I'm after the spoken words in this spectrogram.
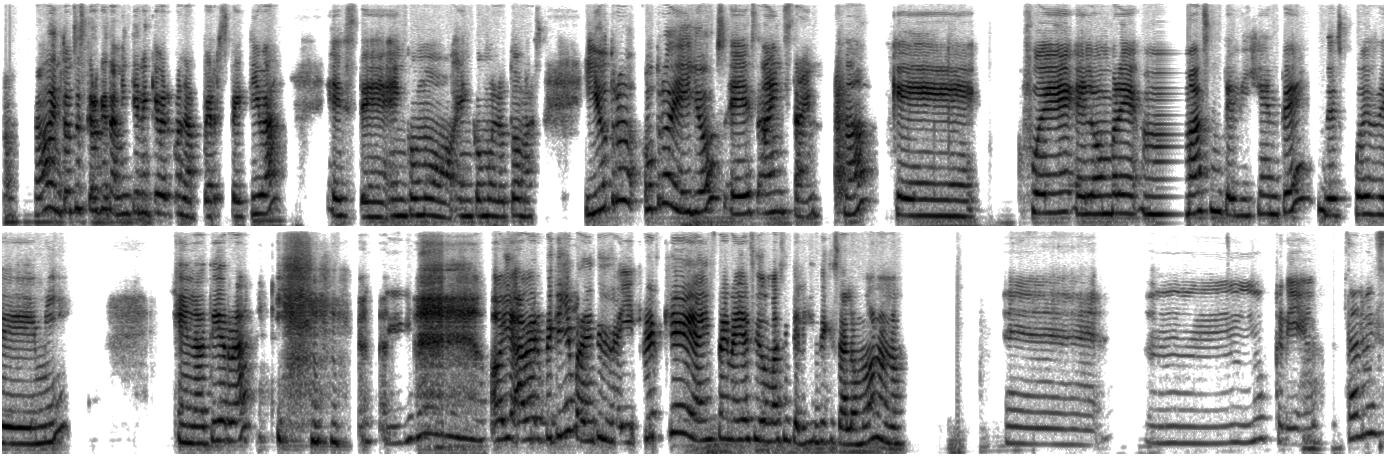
¿No? Entonces creo que también tiene que ver con la perspectiva este, en, cómo, en cómo lo tomas. Y otro, otro de ellos es Einstein, ¿no? Que fue el hombre más inteligente después de mí en la Tierra. Oye, a ver, pequeño paréntesis ahí. ¿Crees que Einstein haya sido más inteligente que Salomón o no? Eh, mm, no creo. Tal vez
